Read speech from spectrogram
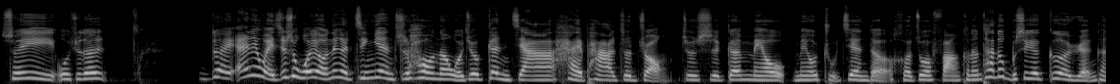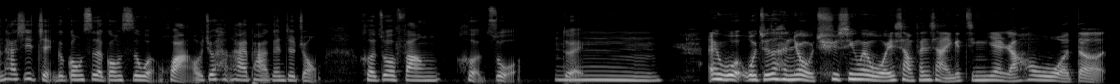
所以我觉得。对，anyway，就是我有那个经验之后呢，我就更加害怕这种，就是跟没有没有主见的合作方，可能他都不是一个个人，可能他是一整个公司的公司文化，我就很害怕跟这种合作方合作。对，嗯，哎，我我觉得很有趣，是因为我也想分享一个经验，然后我的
